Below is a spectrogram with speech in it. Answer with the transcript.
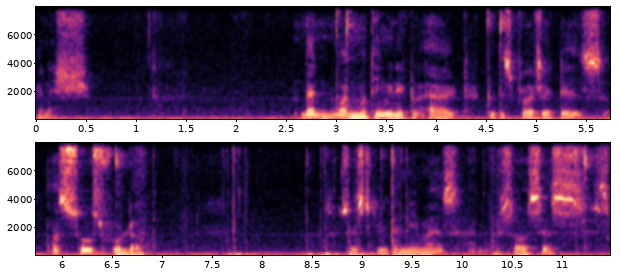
finish. Then one more thing we need to add to this project is a source folder just give the name as resources.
